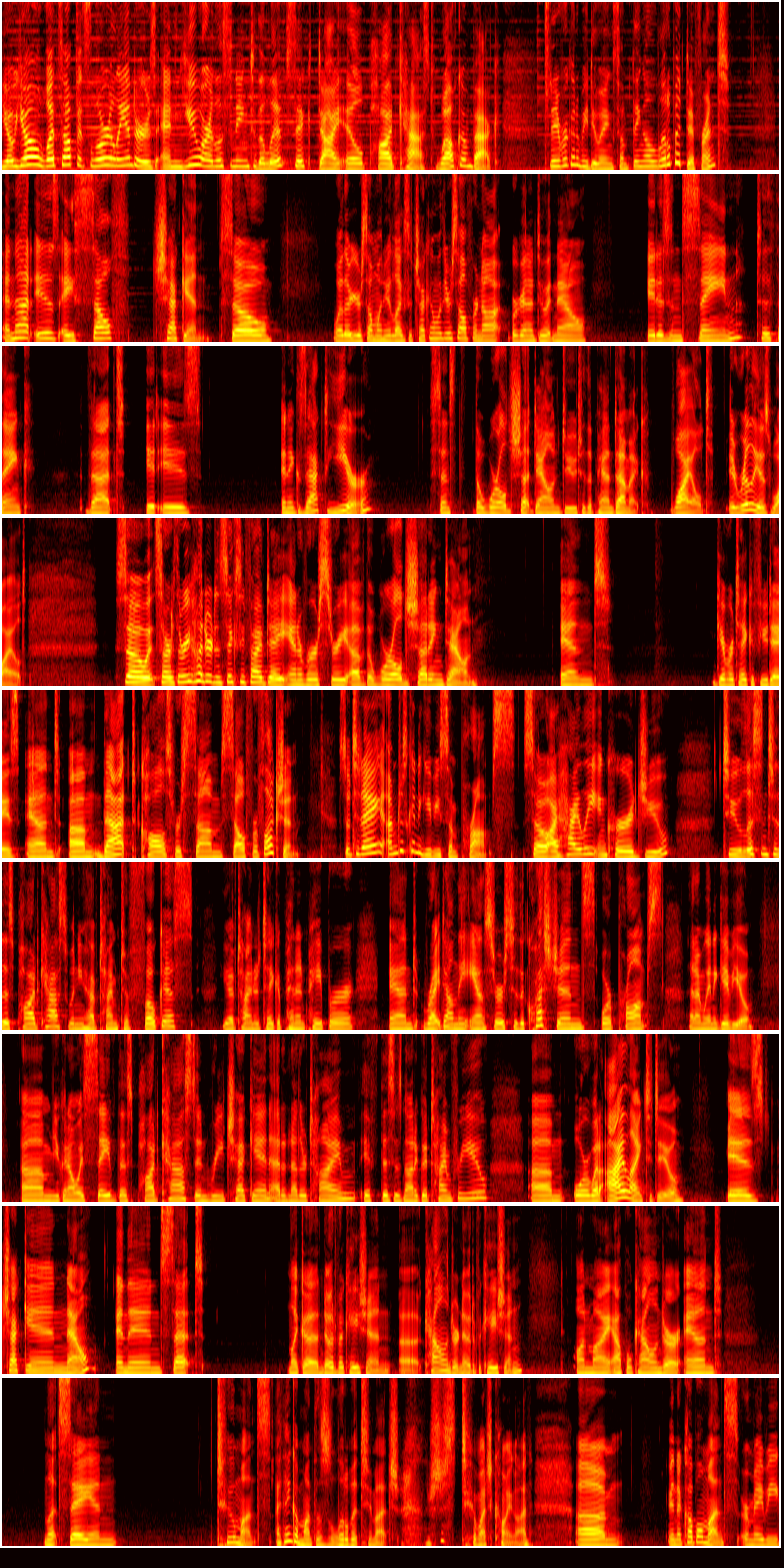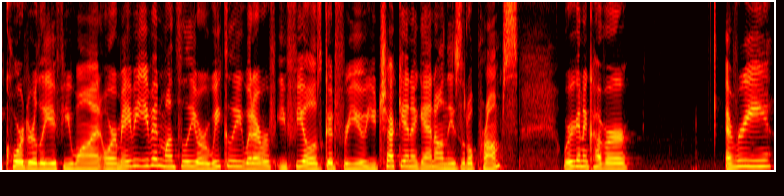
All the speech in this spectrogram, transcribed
Yo, yo, what's up? It's Laura Landers, and you are listening to the Live Sick, Die Ill podcast. Welcome back. Today, we're going to be doing something a little bit different, and that is a self check in. So, whether you're someone who likes to check in with yourself or not, we're going to do it now. It is insane to think that it is an exact year since the world shut down due to the pandemic. Wild. It really is wild. So it's our 365 day anniversary of the world shutting down, and give or take a few days. And um, that calls for some self reflection. So today I'm just going to give you some prompts. So I highly encourage you to listen to this podcast when you have time to focus, you have time to take a pen and paper and write down the answers to the questions or prompts that I'm going to give you. Um, you can always save this podcast and recheck in at another time if this is not a good time for you. Um, or what I like to do is check in now and then set like a notification, a calendar notification on my Apple Calendar. And let's say in two months, I think a month is a little bit too much. There's just too much going on. Um, in a couple months, or maybe quarterly if you want, or maybe even monthly or weekly, whatever you feel is good for you. You check in again on these little prompts. We're going to cover every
